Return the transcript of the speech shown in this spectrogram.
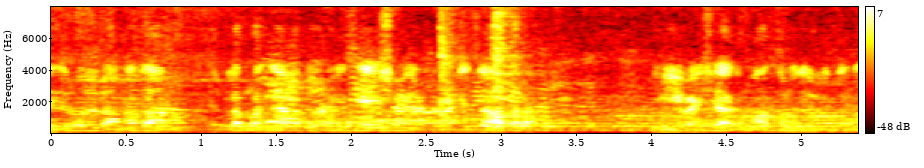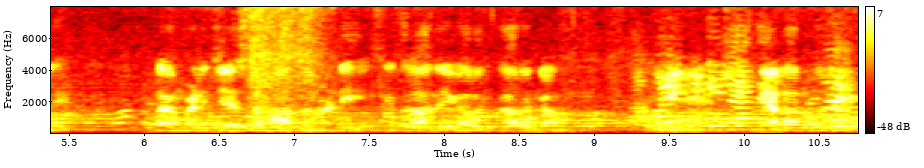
ఐదు రోజులు అన్నదానం ఎడ్ల పందాలతో విశేషమైనటువంటి జాతర ఈ వైశాఖ మాసంలో జరుగుతుంది. అట్లాగే మళ్ళీ జ్యేష్ఠ మాసం నుండి శీతలాదేవి అలంకారంగా ఈ నెల రోజులు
